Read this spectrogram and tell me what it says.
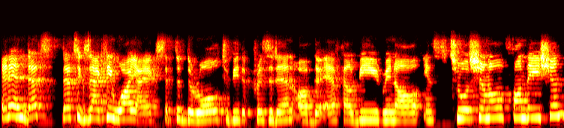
And, and that's that's exactly why I accepted the role to be the president of the FLB Renal Institutional Foundation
